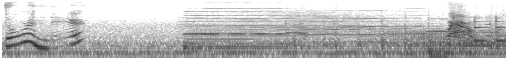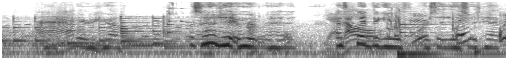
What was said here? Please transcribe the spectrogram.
Door in there. Wow. Uh-huh. Here we go. That's what I did with heaven. I've played the game before, so this would happen.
